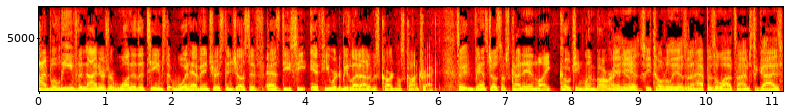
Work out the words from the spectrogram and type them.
I believe the Niners are one of the teams that would have interest in Joseph as DC if he were to be let out of his Cardinals contract. So Vance Joseph's kind of in like coaching limbo right Yeah, now. he is. He totally is. And it happens a lot of times to guys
